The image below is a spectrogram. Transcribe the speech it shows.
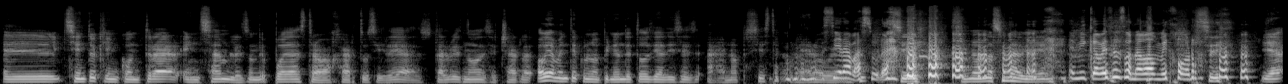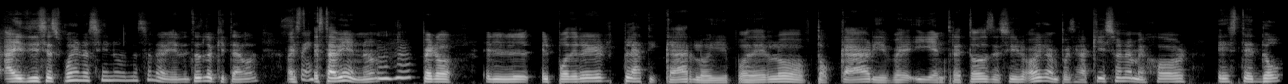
el, siento que encontrar ensambles donde puedas trabajar tus ideas, tal vez no desecharlas. Obviamente con la opinión de todos ya dices, ah, no, pues sí está culero, Sí era basura. Sí, no, no suena bien. en mi cabeza sonaba mejor. Sí, y ahí dices, bueno, sí, no, no suena bien, entonces lo quitamos. Está bien, ¿no? Pero el, el, poder platicarlo y poderlo tocar y, y entre todos decir, oigan, pues aquí suena mejor este do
